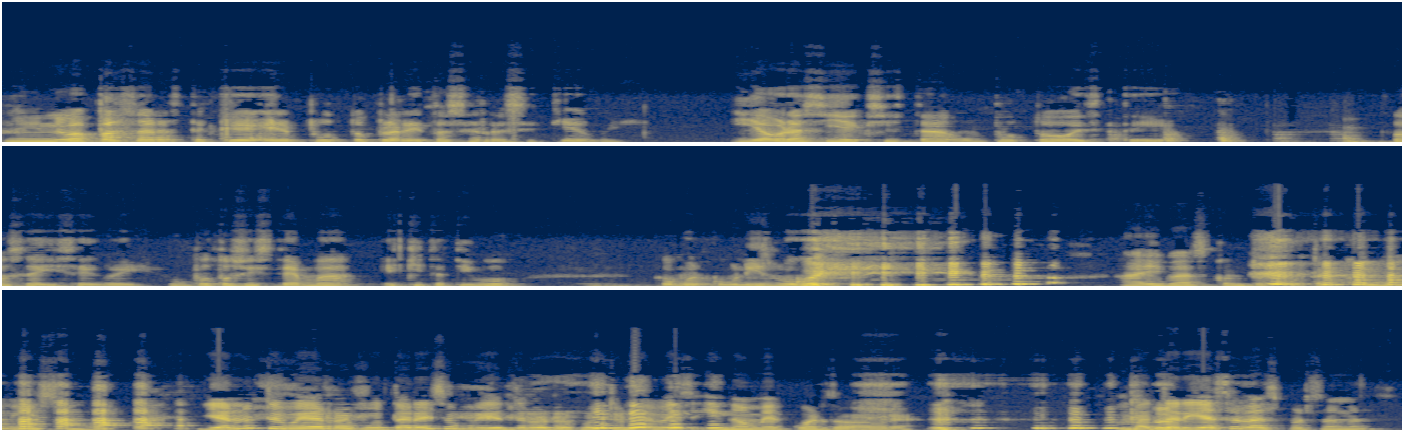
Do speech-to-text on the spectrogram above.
Ni Va a pasar hasta que el puto planeta se resetee, güey. Y ahora sí exista un puto, este, ¿cómo se dice, güey? Un puto sistema equitativo como el comunismo, güey. Ahí vas con tu puta comunismo. Ya no te voy a refutar eso porque ya te lo refuté una vez y no me acuerdo ahora. ¿Matarías a las personas?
